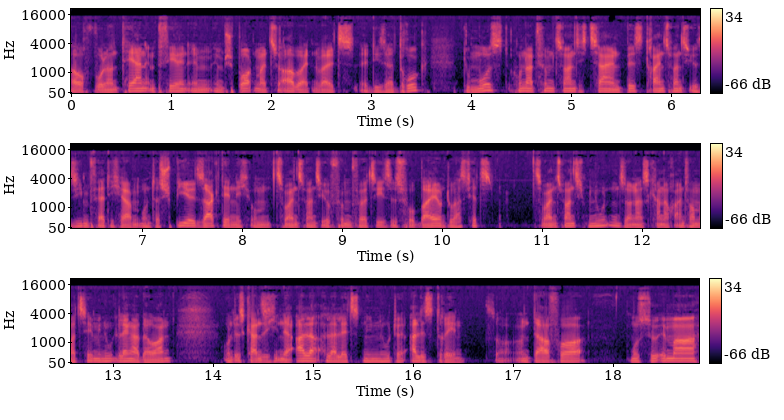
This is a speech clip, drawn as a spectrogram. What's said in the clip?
auch Volontären empfehlen, im, im Sport mal zu arbeiten, weil äh, dieser Druck, du musst 125 Zeilen bis 23.07 Uhr fertig haben und das Spiel sagt dir nicht, um 22.45 Uhr ist es vorbei und du hast jetzt 22 Minuten, sondern es kann auch einfach mal 10 Minuten länger dauern und es kann sich in der aller, allerletzten Minute alles drehen. So, und davor musst du immer,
